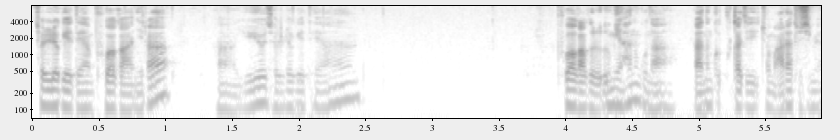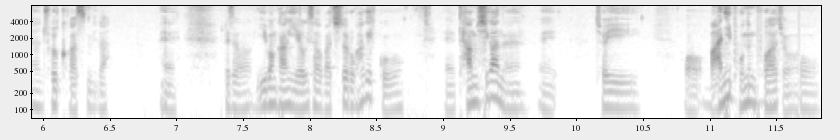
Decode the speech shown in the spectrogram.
전력에 대한 부하가 아니라 아, 유효 전력에 대한 부하각을 의미하는구나 라는 것까지 좀 알아두시면 좋을 것 같습니다. 네, 그래서 이번 강의 여기서 마치도록 하겠고 네, 다음 시간은 네, 저희 어, 많이 보는 부하죠. 어,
